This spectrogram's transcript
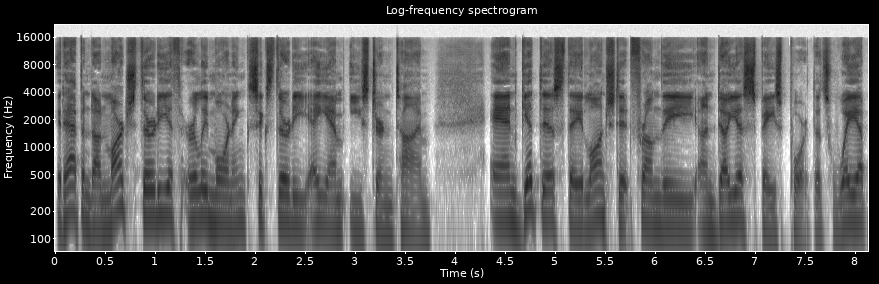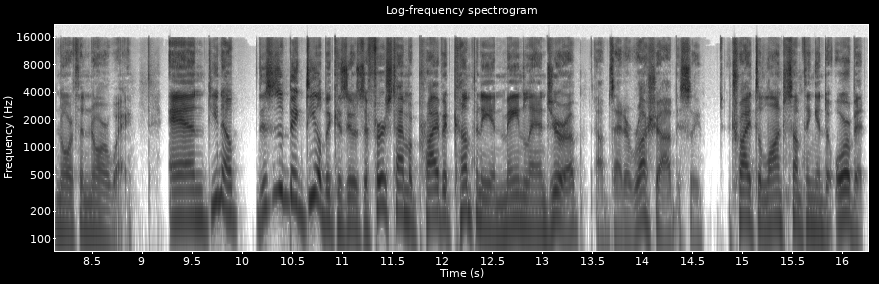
It happened on March 30th, early morning, 6:30 a.m. Eastern Time. And get this, they launched it from the Andøya spaceport that's way up north in Norway. And, you know, this is a big deal because it was the first time a private company in mainland Europe, outside of Russia, obviously, tried to launch something into orbit.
